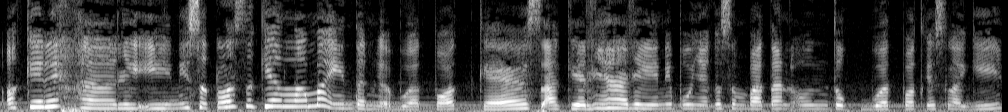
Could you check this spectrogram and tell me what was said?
Oke deh, hari ini setelah sekian lama Intan gak buat podcast Akhirnya hari ini punya kesempatan untuk buat podcast lagi.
